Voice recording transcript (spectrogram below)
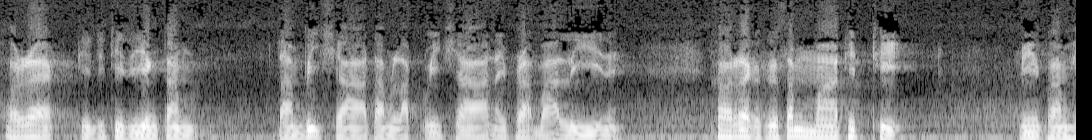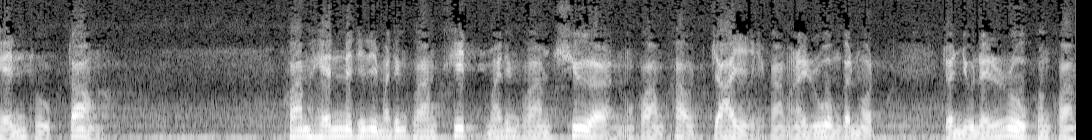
ข้อแรกที่ที่เรียงตามตามวิชาตามหลักวิชาในพระบาลีเนี่ยข้อแรกก็คือสัมมาทิฏฐิ มีความเห็นถูกต้อง ความเห็นในที่นี้มาถึงความคิดมาถึงความเชื่อความเข้าใจ ความอะไรรวมกันหมด จนอยู่ในรูปของความ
